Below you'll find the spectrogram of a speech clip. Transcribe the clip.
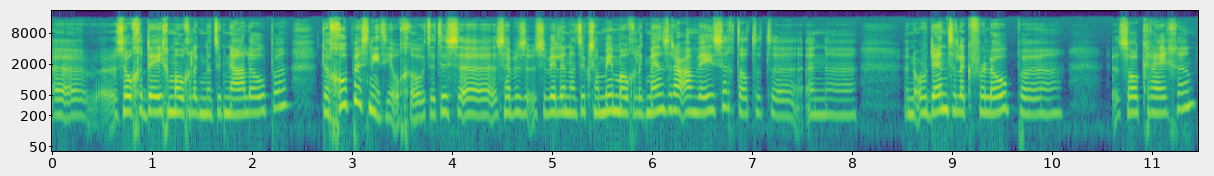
Uh, zo gedegen mogelijk natuurlijk nalopen. De groep is niet heel groot. Het is, uh, ze, hebben, ze willen natuurlijk zo min mogelijk mensen daar aanwezig, dat het uh, een, een ordentelijk verloop zal krijgen.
